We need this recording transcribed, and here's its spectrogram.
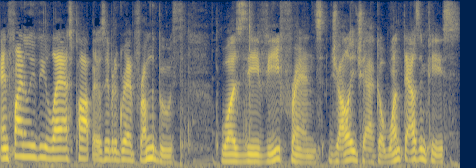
And finally, the last pop I was able to grab from the booth was the VeeFriends Jolly Jacko 1000 piece.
